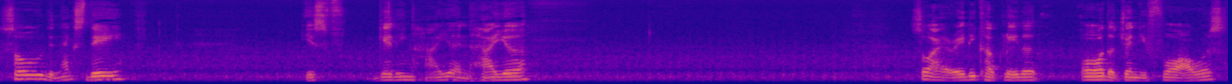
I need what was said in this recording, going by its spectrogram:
So the next day is getting higher and higher. So I already calculated all the 24 hours.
